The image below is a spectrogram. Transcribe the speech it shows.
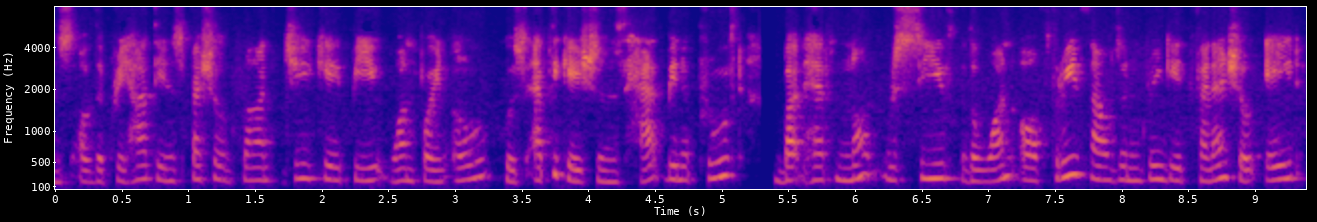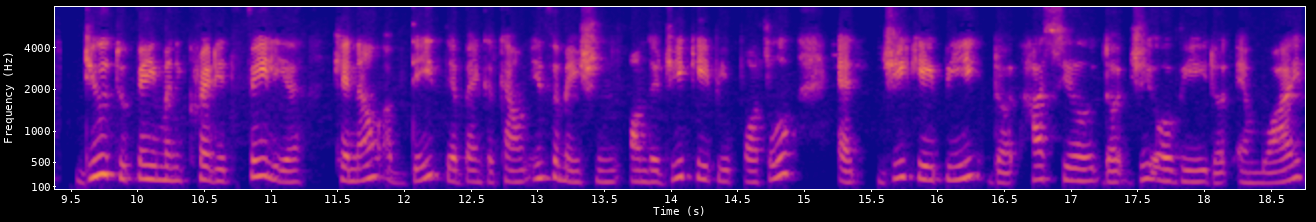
Applicants of the Prihatin Special Grant GKP 1.0 whose applications had been approved but have not received the one of 3,000 ringgit financial aid due to payment credit failure can now update their bank account information on the GKP portal at gkp.hasil.gov.my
